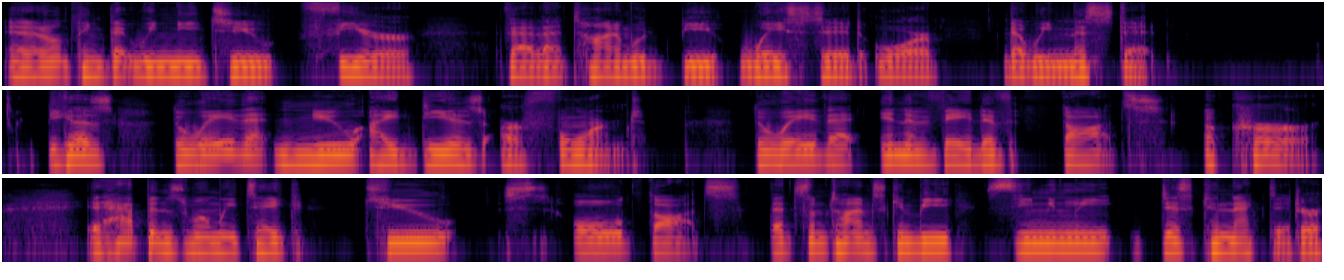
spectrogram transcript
And I don't think that we need to fear that that time would be wasted or that we missed it. Because the way that new ideas are formed, the way that innovative thoughts occur, it happens when we take two old thoughts that sometimes can be seemingly disconnected or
